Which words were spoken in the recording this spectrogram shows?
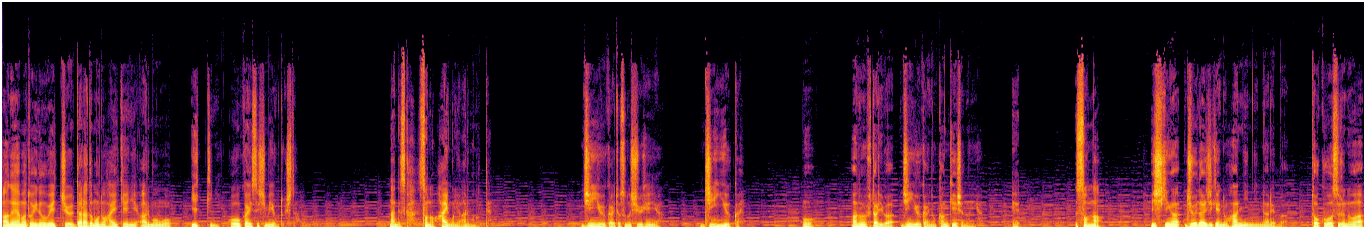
穴山と井上っちゅうダラどもの背景にあるもんを一気に崩壊せしめようとした。何ですか？その背後にあるものって。人友会とその周辺や。人友会？おう。あの二人は人友会の関係者なんやえ。そんな？意識が重大事件の犯人になれば、得をするのは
